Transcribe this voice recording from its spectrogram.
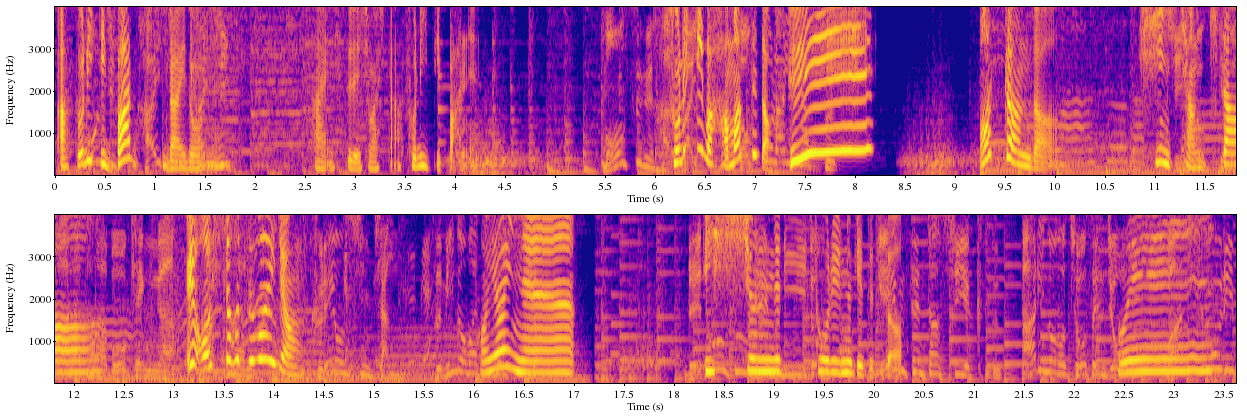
あソリティバライドオンね。はい失礼しました。ソリティバね。ソリティバハマってた。へえあったんだしんちゃん来た。え明日発売じゃん。早いね。一瞬で通り抜けてた。え。ー、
